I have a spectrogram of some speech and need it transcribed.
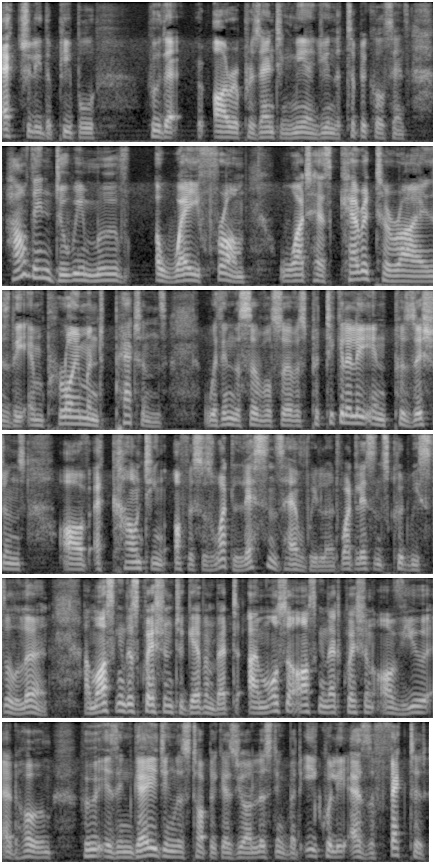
actually the people who they are representing me and you in the typical sense. How then do we move away from what has characterized the employment patterns within the civil service, particularly in positions of accounting officers. What lessons have we learned? What lessons could we still learn? I'm asking this question to Gavin, but I'm also asking that question of you at home who is engaging this topic as you are listening, but equally as affected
